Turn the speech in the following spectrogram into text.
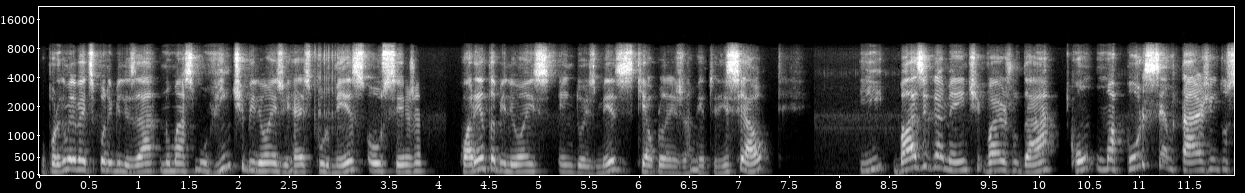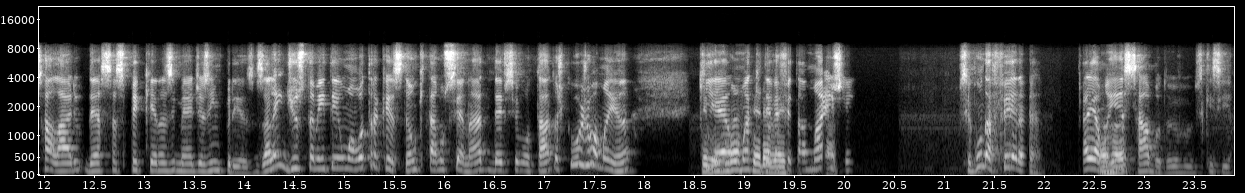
O programa vai disponibilizar no máximo 20 bilhões de reais por mês, ou seja, 40 bilhões em dois meses, que é o planejamento inicial, e basicamente vai ajudar com uma porcentagem do salário dessas pequenas e médias empresas. Além disso, também tem uma outra questão que está no Senado e deve ser votada, acho que hoje ou amanhã, que é uma que deve afetar mais gente. Segunda-feira? Aí, amanhã uhum. é sábado, eu esqueci.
